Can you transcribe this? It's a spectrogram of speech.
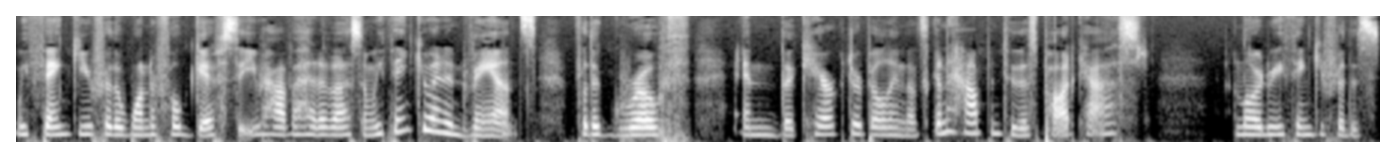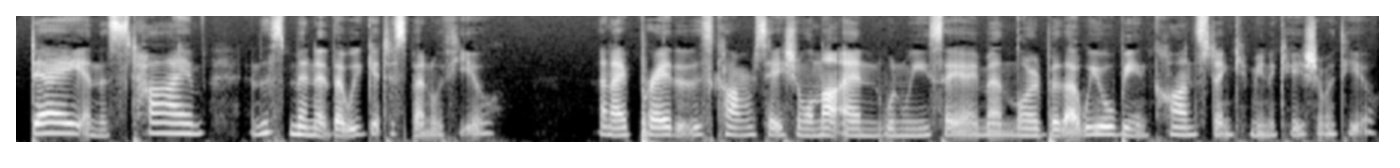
We thank you for the wonderful gifts that you have ahead of us, and we thank you in advance for the growth and the character building that's going to happen through this podcast. And Lord, we thank you for this day and this time and this minute that we get to spend with you. And I pray that this conversation will not end when we say amen, Lord, but that we will be in constant communication with you.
